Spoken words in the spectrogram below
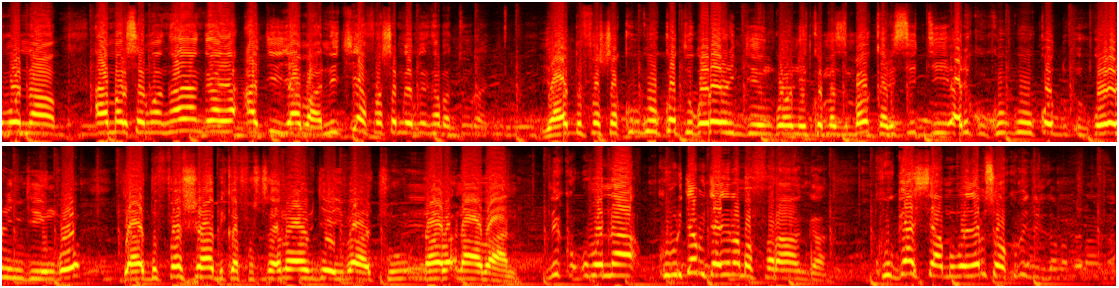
ubona aya marushanwa nk'aya ngaya agiye aba ni iki yafasha mwebwe nk'abaturage? Yadufasha kubw'uko tugorora ingingo nitwa mazimba karisiti ariko kubw'uko tugorora ingingo byadufasha bigafasha n'ababyeyi bacu n'aba- n'abana. Niko ubona ku buryo bujyanye n'amafaranga kugashya mubona bishobora kubinjiriza amafaranga?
